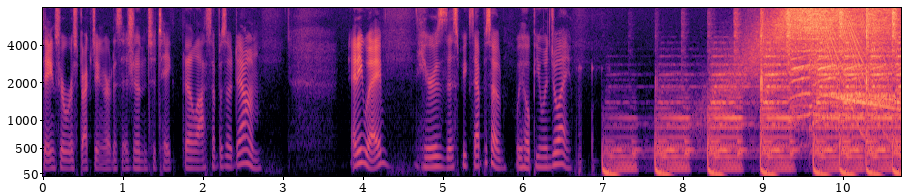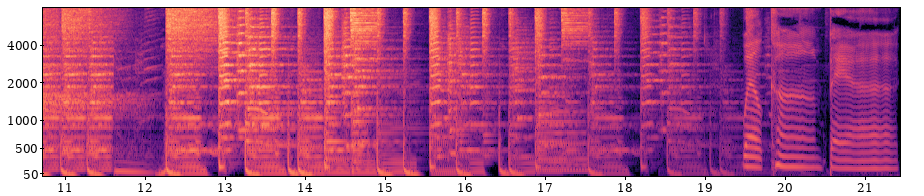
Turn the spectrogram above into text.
thanks for respecting our decision to take the last episode down. Anyway, here's this week's episode. We hope you enjoy. Welcome back.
